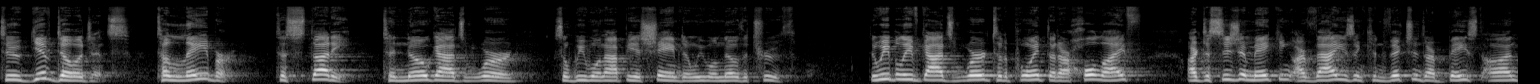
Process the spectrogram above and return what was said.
to give diligence, to labor, to study, to know God's word, so we will not be ashamed and we will know the truth. Do we believe God's word to the point that our whole life, our decision making, our values and convictions are based on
